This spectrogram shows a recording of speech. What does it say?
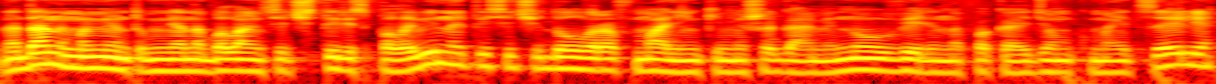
На данный момент у меня на балансе 4,5 тысячи долларов маленькими шагами, но уверенно пока идем к моей цели.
